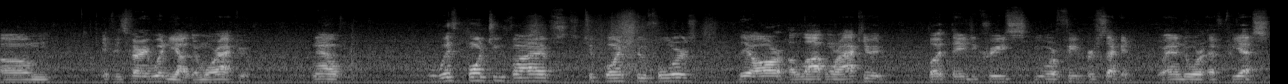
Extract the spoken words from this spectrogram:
Um, if it's very windy out, they're more accurate. Now, with .25s to .24s, they are a lot more accurate, but they decrease your feet per second and or FPS.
